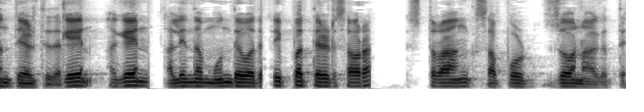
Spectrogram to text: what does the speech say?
ಅಂತ ಹೇಳ್ತಿದ್ದಾರೆ. ಅಗೇನ್ ಅಗೇನ್ ಅಲ್ಲಿಂದ ಮುಂದೆ ಹೋದ್ರೆ ಇಪ್ಪತ್ತೆರಡು ಸಾವಿರ ಸ್ಟ್ರಾಂಗ್ ಸಪೋರ್ಟ್ ಝೋನ್ ಆಗುತ್ತೆ.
